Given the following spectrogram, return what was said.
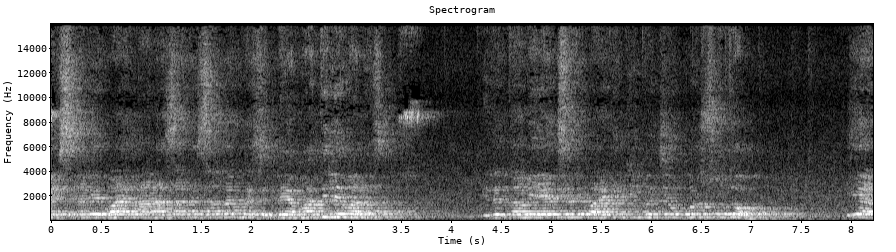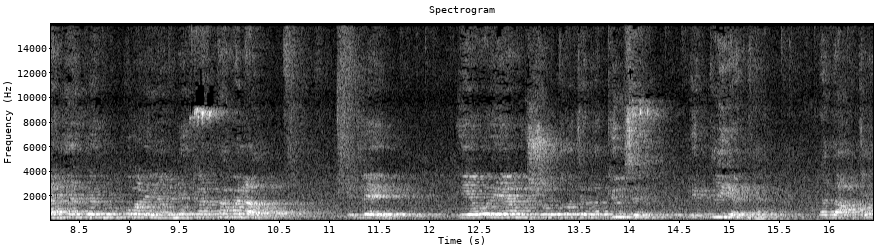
x અને y આના સાથે સંલગ્ન છે એટલે એમાંથી લેવાના છે એટલે તમે x અને y ની કિંમત જે ઉપર શોધો એ આની અંદર મૂકો અને એમને કરતા બનાવો એટલે એવો એમ શોધો જે લખ્યું છે એ ક્લિયર થાય દાખલો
